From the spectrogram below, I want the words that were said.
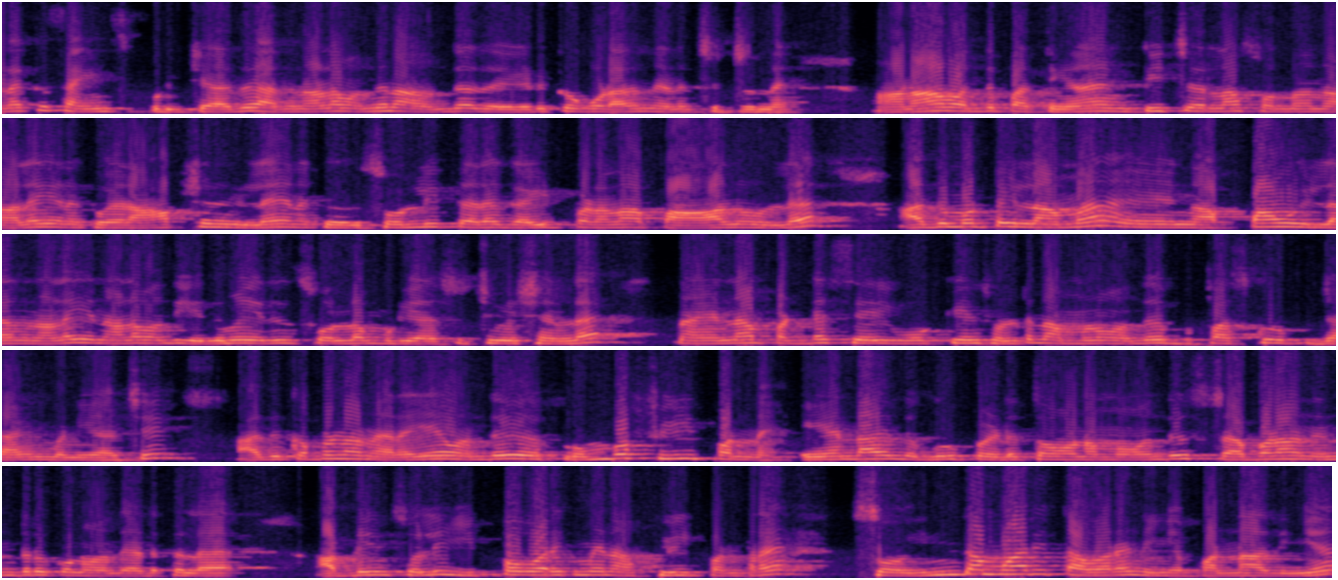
எனக்கு சயின்ஸ் பிடிக்காது. அதனால வந்து நான் வந்து அதை எடுக்கக்கூடாதுன்னு நினைச்சிட்டு இருந்தேன். ஆனா வந்து பாத்தீங்கன்னா எங்க டீச்சர்லாம் சொன்னதுனால எனக்கு வேற ஆப்ஷன் இல்லை. எனக்கு சொல்லித்தர கைட் பண்ணலாம் அப்ப ஆளும் இல்லை. அது மட்டும் இல்லாம எங்க அப்பாவும் இல்லாதனால என்னால வந்து எதுவுமே எதுவும் சொல்ல முடியாத சுச்சுவேஷன்ல நான் என்ன பண்ணிட்டேன்? சரி ஓகேன்னு சொல்லிட்டு நம்மளும் வந்து ஃபர்ஸ்ட் குரூப் ஜாயின் பண்ணியாச்சு. அதுக்கப்புறம் நான் நிறைய வந்து ரொம்ப ஃபீல் பண்ணேன். ஏன்டா இந்த குரூப் எடுத்தோம்? நம்ம வந்து ஸ்டபனாக நின்றுக்கணும் அந்த இடத்துல அப்படின்னு சொல்லி இப்போ வரைக்குமே நான் ஃபீல் பண்றேன். ஸோ இந்த மாதிரி தவிர நீங்கள் பண்ணாதீங்க.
